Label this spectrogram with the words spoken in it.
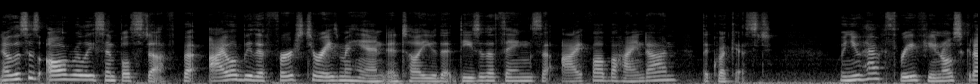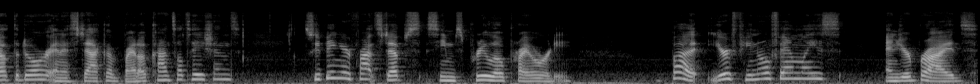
Now, this is all really simple stuff, but I will be the first to raise my hand and tell you that these are the things that I fall behind on the quickest. When you have three funerals to get out the door and a stack of bridal consultations, sweeping your front steps seems pretty low priority. But your funeral families and your brides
